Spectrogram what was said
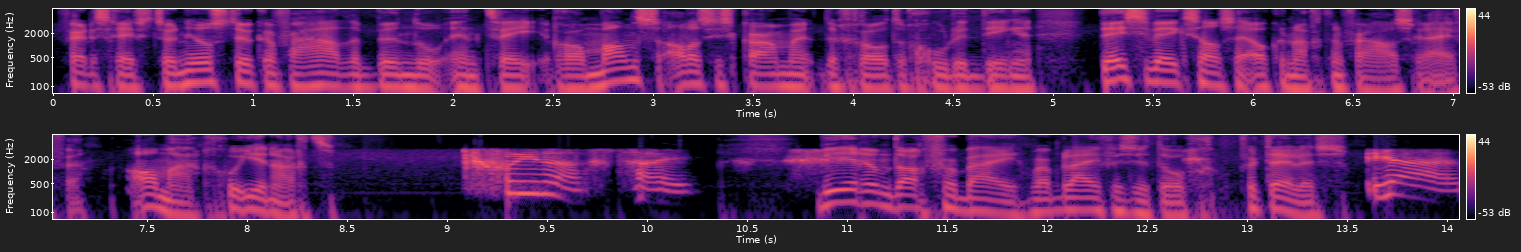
Verder schreef ze toneelstukken, verhalenbundel en twee romans. Alles is Carmen, de grote goede dingen. Deze week zal ze elke nacht een verhaal schrijven. Alma, goeienacht. Goeienacht, hi. Weer een dag voorbij. Waar blijven ze toch? Vertel eens. Ja,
